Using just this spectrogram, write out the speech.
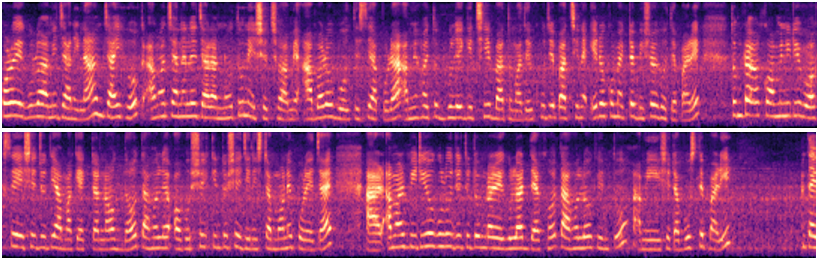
করো এগুলো আমি জানি না। যাই হোক, আমার চ্যানেলে যারা নতুন এসেছ, আমি আবারও বলতেছি আপুরা, আমি হয়তো ভুলে গেছি বা তোমাদের খুঁজে পাচ্ছি না, এরকম একটা বিষয় হতে পারে। তোমরা কমিউনিটি বক্সে এসে যদি আমাকে একটা নক দাও, তাহলে অবশ্যই কিন্তু সেই জিনিসটা মনে পড়ে যায়। আর আমার ভিডিওগুলো যদি তোমরা রেগুলার দেখো, তাহলেও কিন্তু আমি সেটা বুঝতে পারি। তাই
